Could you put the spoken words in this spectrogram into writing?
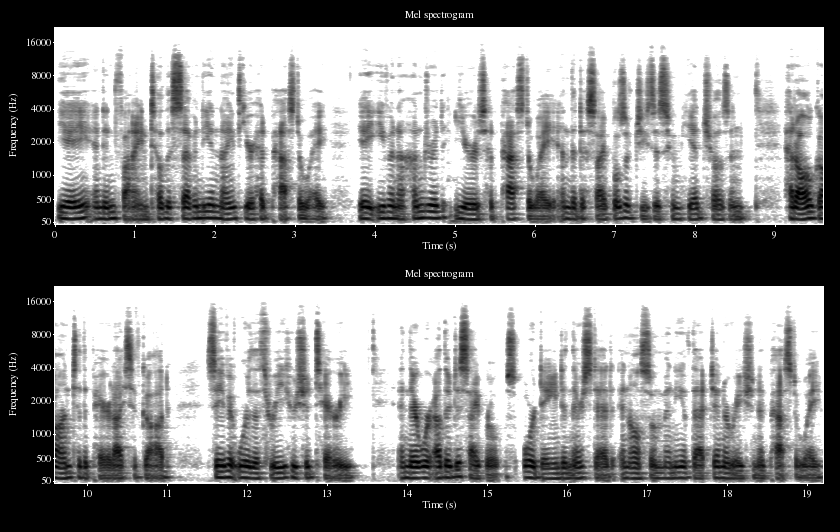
yea, and in fine, till the seventy and ninth year had passed away, Yea, even a hundred years had passed away, and the disciples of Jesus whom he had chosen had all gone to the paradise of God, save it were the three who should tarry. And there were other disciples ordained in their stead, and also many of that generation had passed away.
